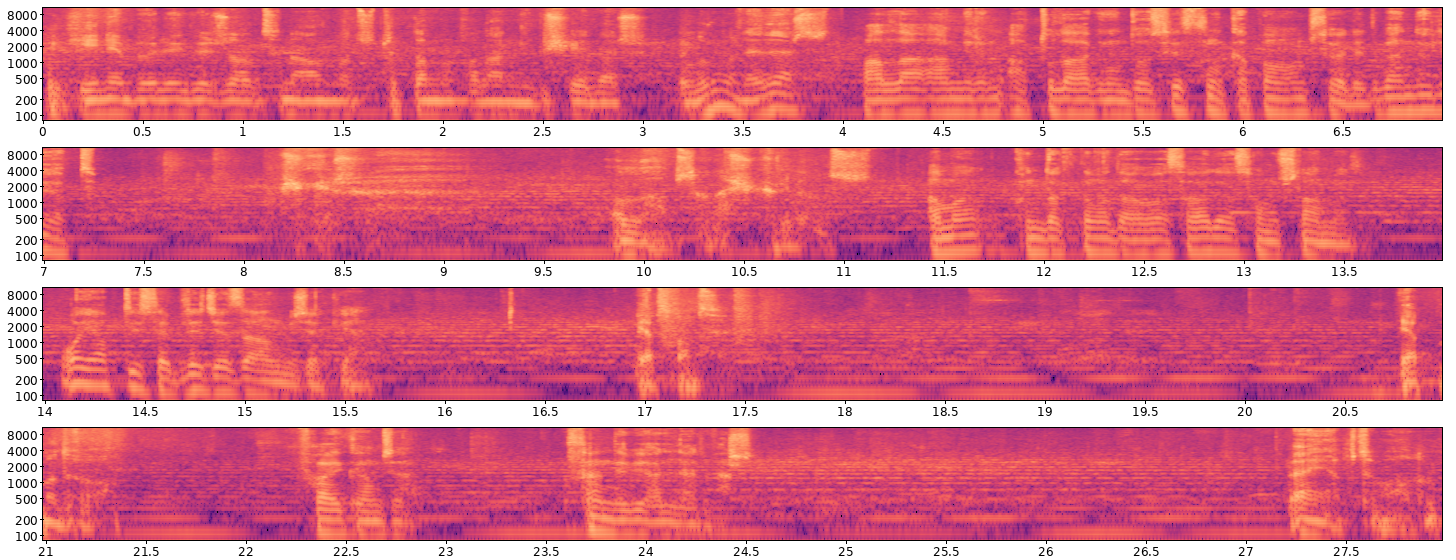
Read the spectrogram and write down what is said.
Peki yine böyle gözaltına alma, tutuklama falan gibi şeyler olur mu? Ne dersin? Vallahi amirim Abdullah abinin dosyasını kapamamı söyledi. Ben de öyle yaptım. Şükür. Allah'ım sana şükürler olsun. Ama kundaklama davası hala sonuçlanmadı. O yaptıysa bile ceza almayacak yani. Yapmadı. Yapmadı o. Faik amca, sende bir haller var. Ben yaptım oğlum.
